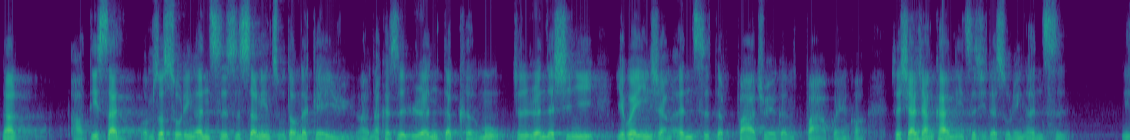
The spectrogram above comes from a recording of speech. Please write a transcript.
那。好，第三，我们说属灵恩赐是圣灵主动的给予啊，那可是人的渴慕，就是人的心意，也会影响恩赐的发掘跟发挥哈。所以想想看你自己的属灵恩赐，你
